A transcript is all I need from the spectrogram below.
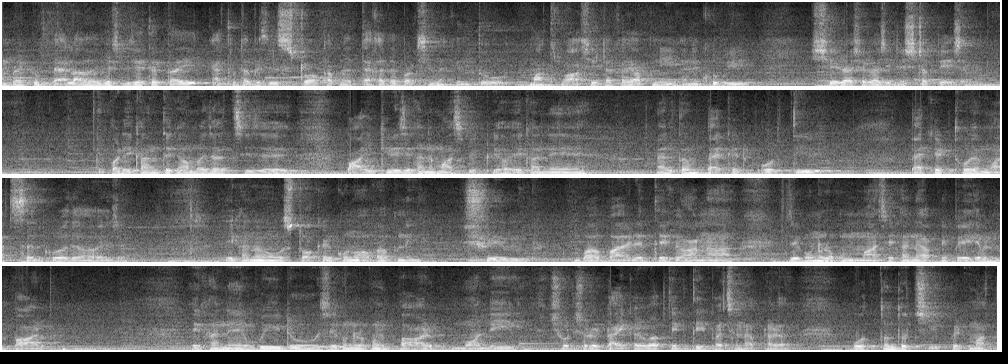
আমরা একটু বেলা হয়ে গেছিল যেতে, তাই এতটা বেশি স্টক আপনার দেখাতে পারছি না, কিন্তু মাত্র আশি টাকায় আপনি এখানে খুবই সেরা সেরা জিনিসটা পেয়ে যাবেন। এবার এখান থেকে আমরা যাচ্ছি যে পাইকারি যেখানে মাছ বিক্রি হয়, এখানে একদম প্যাকেট ভর্তি প্যাকেট ধরে মাছ সেল করে দেওয়া হয়েছে। এখানেও স্টকের কোনো অভাব নেই। শ্রিম্প বা বাইরের থেকে আনা যে কোনো রকম মাছ এখানে আপনি পেয়ে যাবেন। বার্ব এখানে উইডো যে কোনো রকমের পার মলি ছোটো ছোটো টাইগার বাপ দেখতেই পাচ্ছেন আপনারা। অত্যন্ত চিপ রেট মাত্র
